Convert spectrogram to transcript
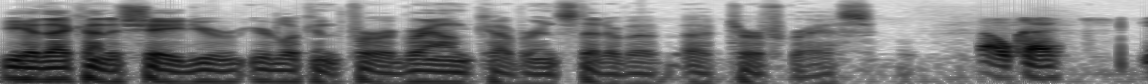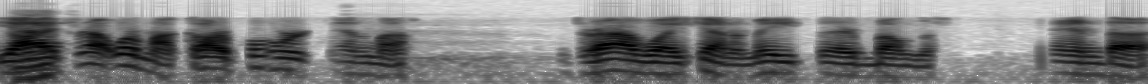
You have that kind of shade, you're you're looking for a ground cover instead of a, a turf grass. Okay. Yeah, right. it's right where my carport and my driveway kind of meet there on the, and uh,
